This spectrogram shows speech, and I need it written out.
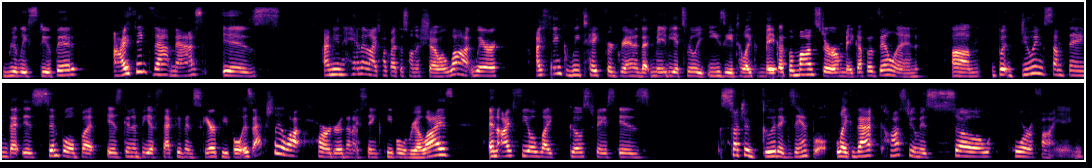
really stupid i think that mask is I mean, Hannah and I talk about this on the show a lot where I think we take for granted that maybe it's really easy to like make up a monster or make up a villain. Um, but doing something that is simple but is going to be effective and scare people is actually a lot harder than I think people realize. And I feel like Ghostface is such a good example. Like that costume is so horrifying,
